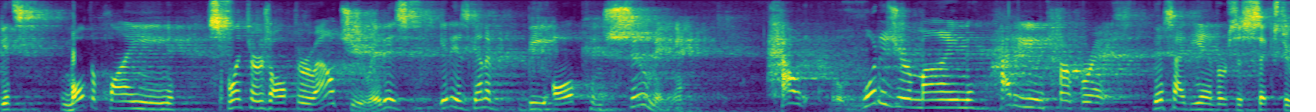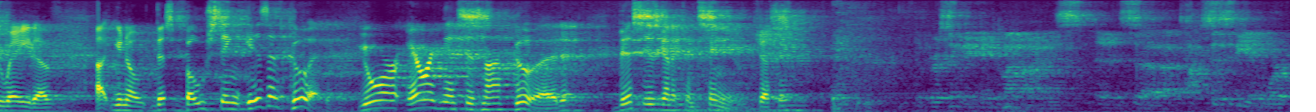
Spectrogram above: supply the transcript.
it's multiplying splinters all throughout you. It is. It is going to be all consuming. How? What is your mind? How do you interpret? this idea in verses 6 through 8 of, uh, you know, this boasting isn't good. Your arrogance is not good. This is going to continue. Jesse? The first thing that came to my mind is, is uh, toxicity at work.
